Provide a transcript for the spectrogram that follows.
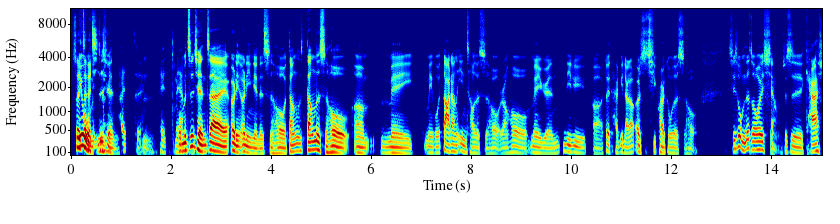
所以这个其实还对，嗯，哎，我们之前在二零二零年的时候，当当的时候，呃，美美国大量印钞的时候，然后美元利率呃对台币来到二十七块多的时候。其实我们那时候会想，就是 cash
